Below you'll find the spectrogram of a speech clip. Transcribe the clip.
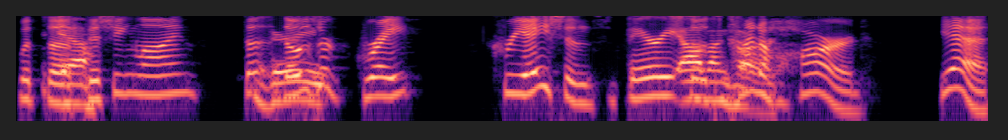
with the Yeah. fishing line. Th- Very- those are great creations. Very So it's kind of hard. Yeah,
